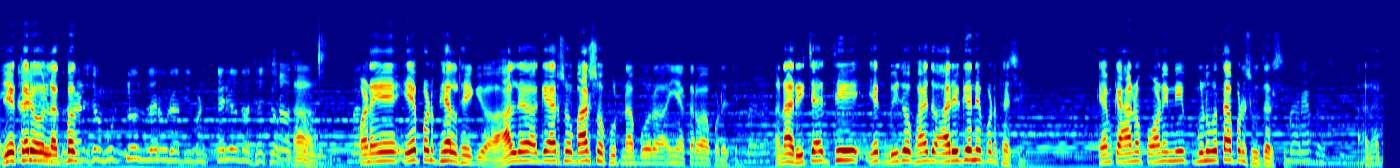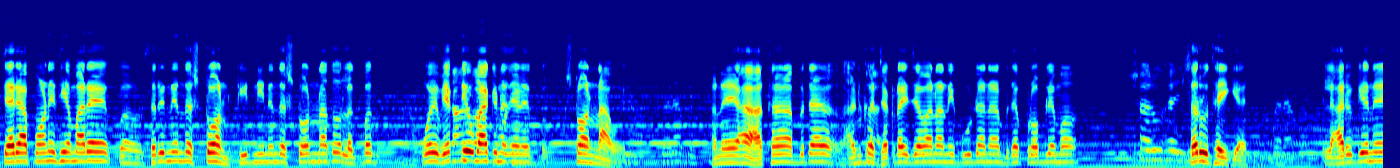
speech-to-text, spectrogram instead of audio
જે કર્યો લગભગ- 300 ફૂટનું જ જરૂર હતી પણ કર્યો તો 600 છસો. હા. પણ એ એ પણ ફેલ થઈ ગયો. હાલ અગિયારસો બારસો ફૂટના બોર અહીંયા કરવા પડે છે. અને આ રિચાર્જથી એક બીજો ફાયદો આરોગ્યને પણ થશે. કેમ કે આનો પાણીની ગુણવત્તા પણ સુધરશે. અત્યારે આ પાણીથી અમારે શરીરની અંદર સ્ટોન કિડનીની અંદર સ્ટોન ના તો લગભગ કોઈ વ્યક્તિ એવું બાકી નથી એને સ્ટોન ના હોય. અને આ હાથ બધા હાડકા જકડાઈ જવાના ગુડાના બધા પ્રોબ્લેમો શરૂ થઈ ગયું. એટલે આરોગ્યને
